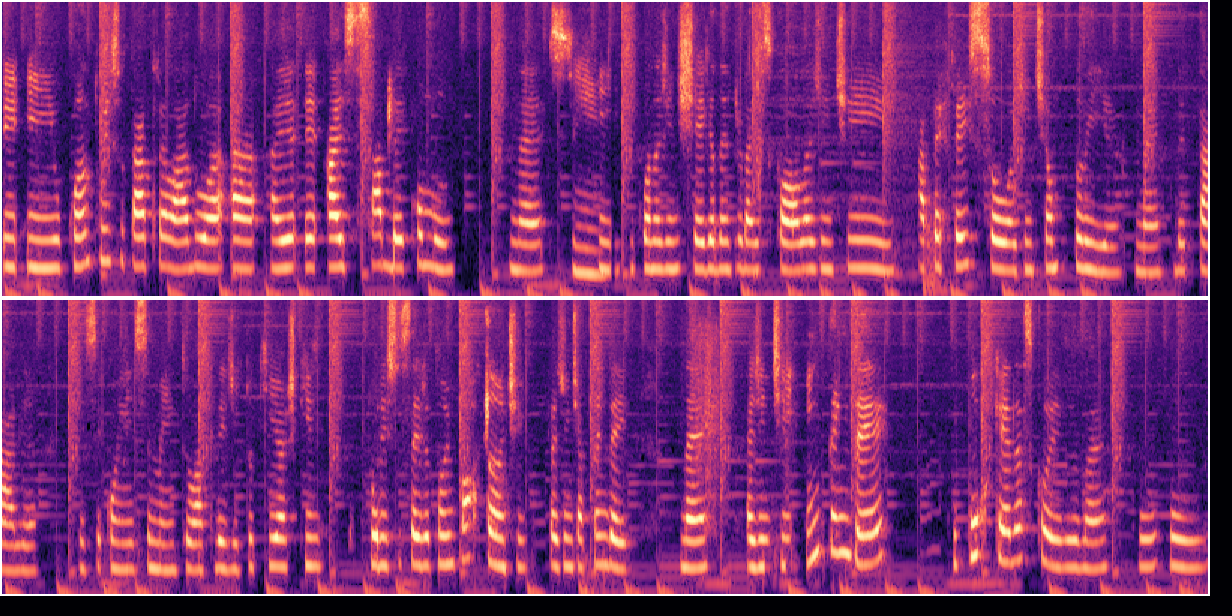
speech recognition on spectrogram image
E, e, o quanto isso está atrelado a, a, a, a, esse saber comum, né? Sim. E, e, quando a gente chega dentro da escola, a gente aperfeiçoa, a gente amplia, né? Detalha esse conhecimento. Eu acredito que acho que por isso seja tão importante para a gente aprender, né? A gente entender o porquê das coisas, né? O, o,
